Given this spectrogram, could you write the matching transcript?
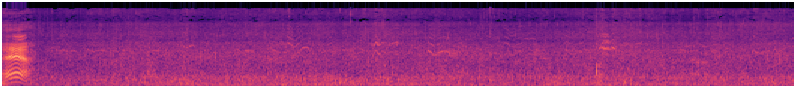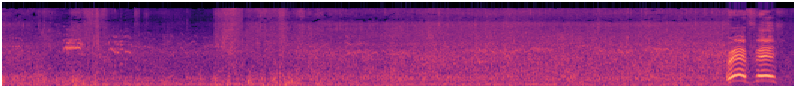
Yeah. Redfish.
